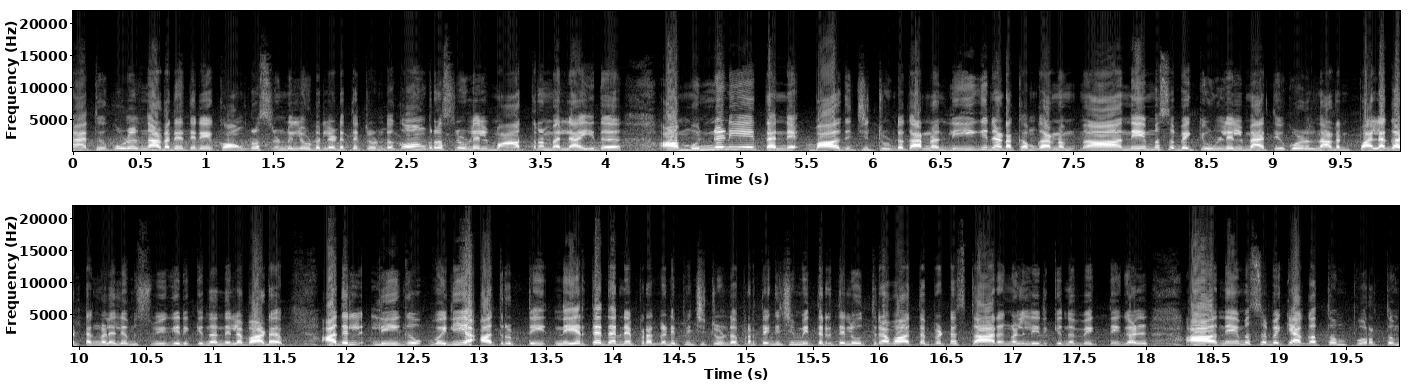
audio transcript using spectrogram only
മാത്യു കുഴൽനാടനെതിരെ കോൺഗ്രസിനുള്ളിൽ ഉടലെടുത്തിട്ടുണ്ട്. കോൺഗ്രസിനുള്ളിൽ മാത്രമല്ല ഇത് മുന്നണിയെ തന്നെ ബാധിച്ചിട്ടുണ്ട്. കാരണം ലീഗിനടക്കം കാരണം നിയമസഭയ്ക്കുള്ളിൽ മാത്യു കുഴൽനാടൻ പല ഘട്ടങ്ങളിലും സ്വീകരിക്കുന്ന നിലപാട് അതിൽ ലീഗ് വലിയ അതൃപ്തി നേരത്തെ തന്നെ പ്രകടിപ്പിച്ചിട്ടുണ്ട്. പ്രത്യേകിച്ചും ഇത്തരത്തിൽ ഉത്തരവാദിത്തപ്പെട്ട സ്ഥാനങ്ങളിൽ ഇരിക്കുന്ന വ്യക്തികൾ നിയമസഭയ്ക്കകത്തും പുറത്തും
